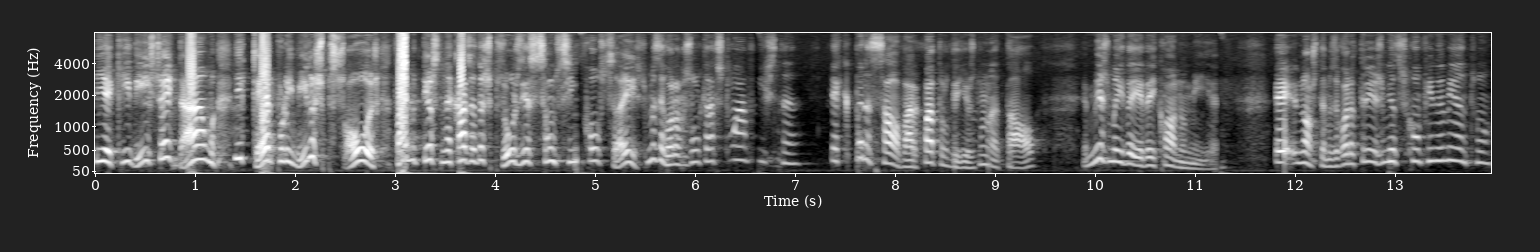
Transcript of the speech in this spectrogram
E aqui diz, então, e quer proibir as pessoas, vai meter-se na casa das pessoas, esses são cinco ou seis. Mas agora os resultados estão à vista é que para salvar quatro dias do Natal, a mesma ideia da economia, é, nós temos agora três meses de confinamento.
